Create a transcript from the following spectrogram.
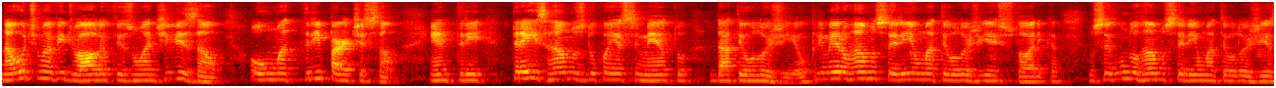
Na última videoaula eu fiz uma divisão ou uma tripartição entre três ramos do conhecimento da teologia. O primeiro ramo seria uma teologia histórica, o segundo ramo seria uma teologia,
